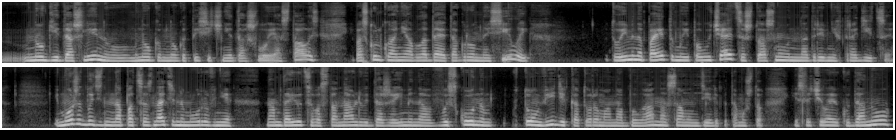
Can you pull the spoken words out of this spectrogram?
Многие дошли, но много-много тысяч не дошло и осталось. И поскольку они обладают огромной силой, то именно поэтому и получается, что основано на древних традициях. И, может быть, на подсознательном уровне – нам дается восстанавливать даже именно в исконном, в том виде, в котором она была на самом деле. Потому что если человеку дано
